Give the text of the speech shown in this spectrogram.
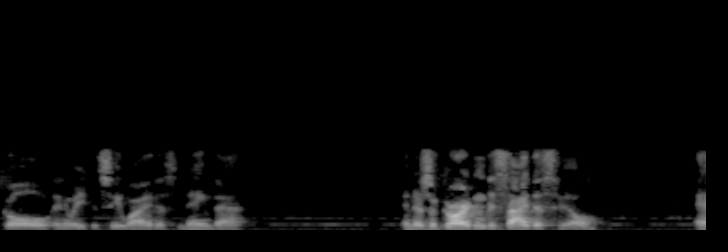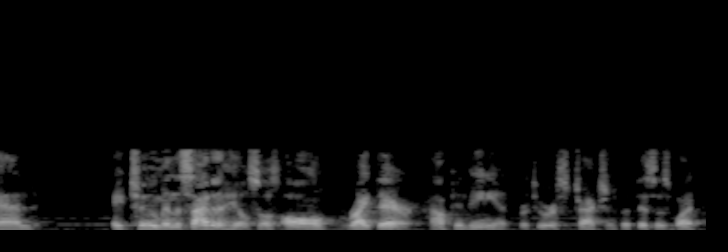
skull. Anyway, you can see why it is named that. And there's a garden beside this hill and a tomb in the side of the hill. So it's all right there. How convenient for tourist attractions. But this is what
